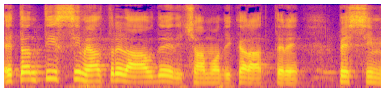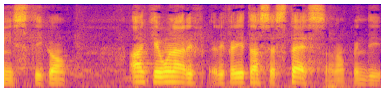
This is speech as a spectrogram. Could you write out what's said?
e tantissime altre laude diciamo di carattere pessimistico, anche una riferita a se stessa, no? quindi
